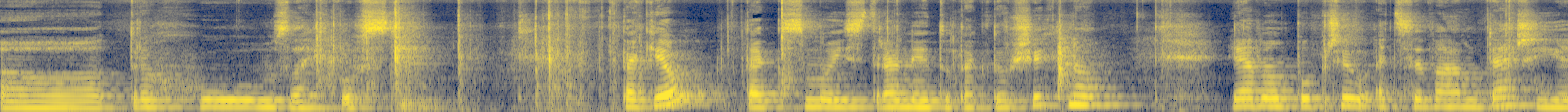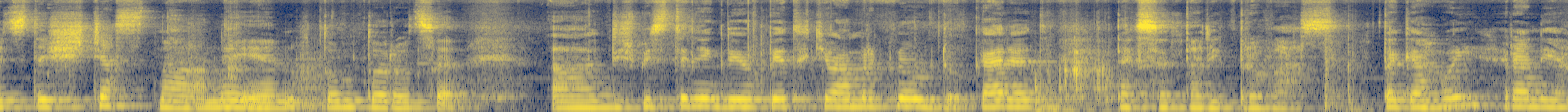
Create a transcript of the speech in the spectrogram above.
uh, trochu z lehkostí. Tak jo, tak z mojí strany je to takto všechno. Já vám popřeju, ať se vám daří, ať jste šťastná nejen v tomto roce. A když byste někdy opět chtěla mrknout do karet, tak jsem tady pro vás. Tak ahoj, Rania.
